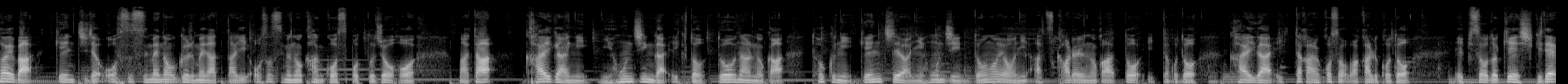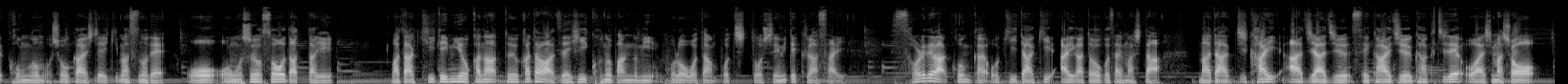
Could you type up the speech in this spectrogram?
例えば現地でおすすめのグルメだったりおすすめの観光スポット情報また海外に日本人が行くとどうなるのか特に現地では日本人どのように扱われるのかといったこと海外行ったからこそわかることエピソード形式で今後も紹介していきますのでおお面白そうだったりまた聞いてみようかなという方はぜひこの番組フォローボタンポチッと押してみてください。それでは今回お聴きいただきありがとうございました。また次回アジア中世界中各地でお会いしましょう。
